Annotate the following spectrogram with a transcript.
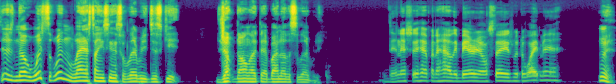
There's no. When's the- when the last time you seen a celebrity just get jumped on like that by another celebrity? Then that shit happened to Halle Berry on stage with the white man. When?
